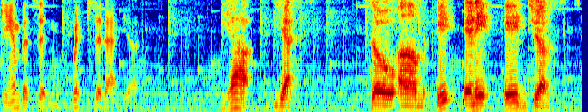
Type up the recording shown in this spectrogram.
gambits it and whips it at you. Yeah. Yes. So um it and it it just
